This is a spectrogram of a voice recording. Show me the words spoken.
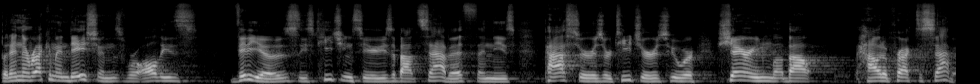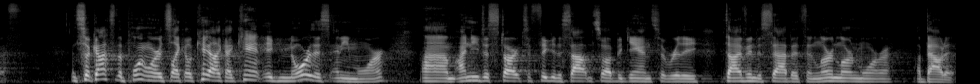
But in the recommendations were all these videos, these teaching series about Sabbath, and these pastors or teachers who were sharing about how to practice Sabbath. And so it got to the point where it's like, okay, like I can't ignore this anymore. Um, I need to start to figure this out. And so I began to really dive into Sabbath and learn, learn more about it.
